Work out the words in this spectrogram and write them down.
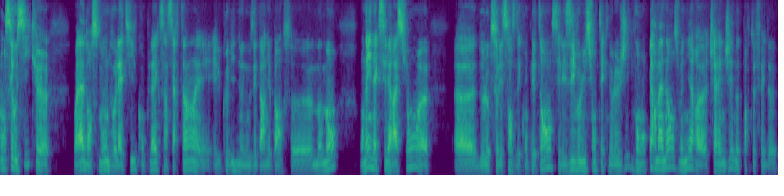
On sait aussi que voilà, dans ce monde volatile, complexe, incertain, et, le Covid ne nous épargne pas en ce moment, on a une accélération euh, euh, de l'obsolescence des compétences et les évolutions technologiques vont en permanence venir euh, challenger notre portefeuille de,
